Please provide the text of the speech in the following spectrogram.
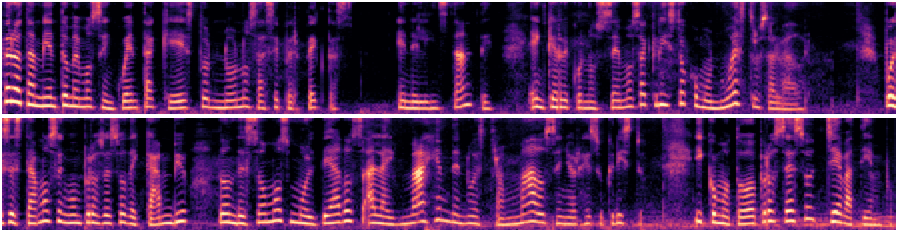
Pero también tomemos en cuenta que esto no nos hace perfectas en el instante en que reconocemos a Cristo como nuestro Salvador, pues estamos en un proceso de cambio donde somos moldeados a la imagen de nuestro amado Señor Jesucristo, y como todo proceso lleva tiempo.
